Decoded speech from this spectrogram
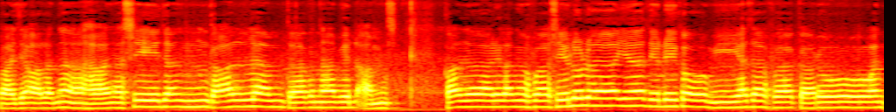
فجعلناها نسيدا كأن لم تكن بالأمس. كذلك نفصل الآيات لقوم يتفكرون.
